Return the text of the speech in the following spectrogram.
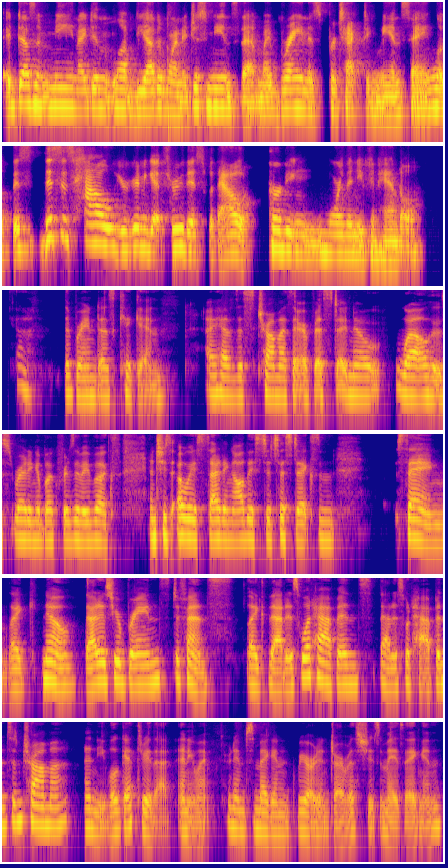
It doesn't mean i didn't love the other one. It just means that my brain is protecting me and saying look this this is how you're going to get through this without hurting more than you can handle. Yeah the brain does kick in I have this trauma therapist I know well who's writing a book for Zibby Books, and she's always citing all these statistics and saying, like, no, that is your brain's defense. Like, that is what happens. That is what happens in trauma, and you will get through that. Anyway, her name's Meghan Riordan Jarvis. She's amazing. And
